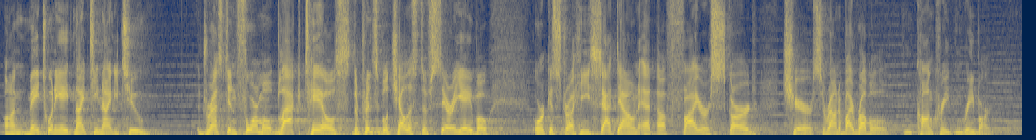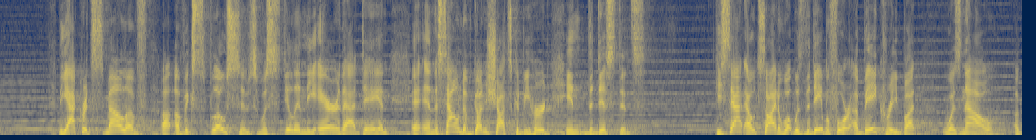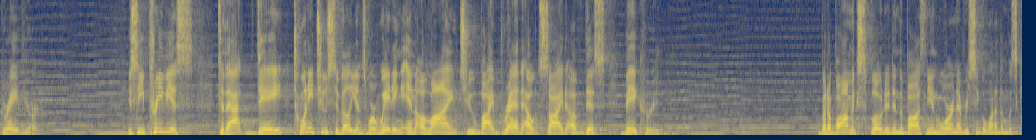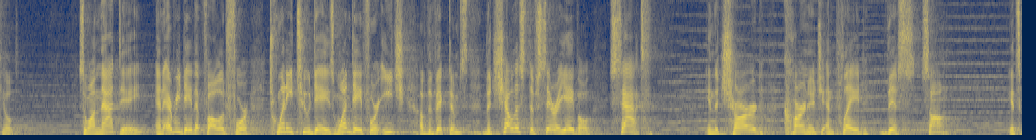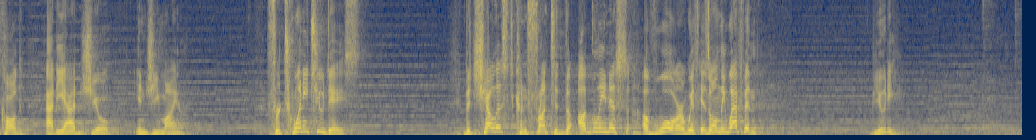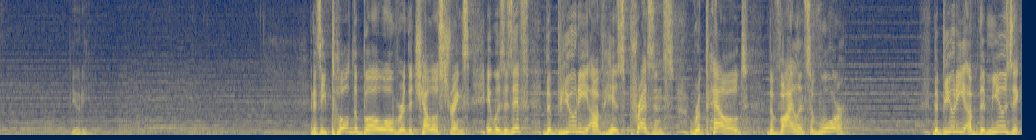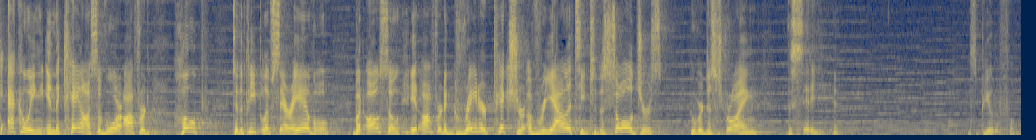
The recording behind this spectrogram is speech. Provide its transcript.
On May 28, 1992, dressed in formal black tails, the principal cellist of Sarajevo Orchestra, he sat down at a fire scarred chair surrounded by rubble and concrete and rebar. The acrid smell of, uh, of explosives was still in the air that day, and, and the sound of gunshots could be heard in the distance. He sat outside of what was the day before a bakery, but was now a graveyard. You see, previous to that day, 22 civilians were waiting in a line to buy bread outside of this bakery. But a bomb exploded in the Bosnian War, and every single one of them was killed. So, on that day, and every day that followed for 22 days, one day for each of the victims, the cellist of Sarajevo sat in the charred carnage and played this song. It's called Adagio in G minor. For 22 days, the cellist confronted the ugliness of war with his only weapon beauty. Beauty. And as he pulled the bow over the cello strings, it was as if the beauty of his presence repelled the violence of war. The beauty of the music echoing in the chaos of war offered hope to the people of Sarajevo, but also it offered a greater picture of reality to the soldiers who were destroying the city. It's beautiful.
